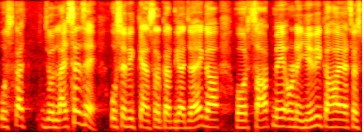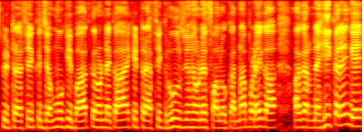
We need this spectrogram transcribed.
उसका जो लाइसेंस है, उसे भी कैंसिल कर दिया जाएगा। और साथ में उन्होंने ये भी कहा है एस ट्रैफ़िक जम्मू की बात कर, उन्होंने कहा है कि ट्रैफ़िक रूल्स जो है उन्हें फॉलो करना पड़ेगा। अगर नहीं करेंगे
